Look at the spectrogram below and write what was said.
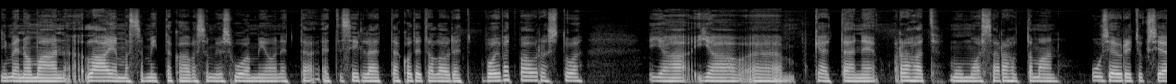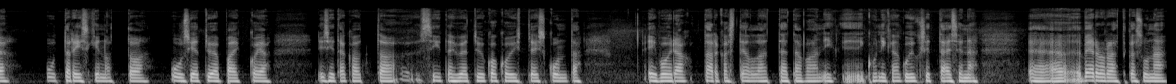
nimenomaan laajemmassa mittakaavassa myös huomioon, että, että sillä, että kotitaloudet voivat vaurastua ja, ja ö, käyttää ne rahat muun muassa rahoittamaan uusia yrityksiä, uutta riskinottoa, uusia työpaikkoja, niin sitä kautta siitä hyötyy koko yhteiskunta. Ei voida tarkastella tätä vaan ikään kuin yksittäisenä veroratkaisuna.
